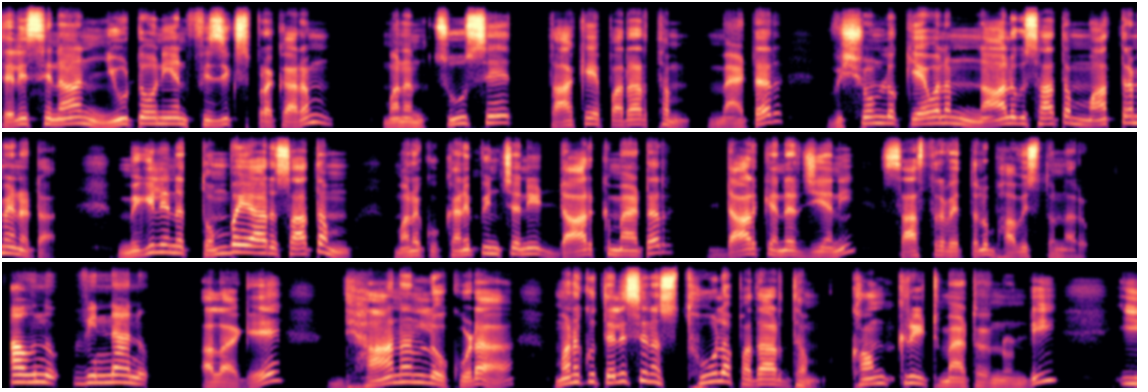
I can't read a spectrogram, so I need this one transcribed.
తెలిసిన న్యూటోనియన్ ఫిజిక్స్ ప్రకారం మనం చూసే తాకే పదార్థం మ్యాటర్ విశ్వంలో కేవలం నాలుగు శాతం మాత్రమేనట. మిగిలిన తొంభై ఆరు శాతం మనకు కనిపించని డార్క్ మ్యాటర్ డార్క్ ఎనర్జీ అని శాస్త్రవేత్తలు భావిస్తున్నారు. అవును విన్నాను. అలాగే ధ్యానంలో కూడా మనకు తెలిసిన స్థూల పదార్థం కాంక్రీట్ మ్యాటర్ నుండి ఈ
